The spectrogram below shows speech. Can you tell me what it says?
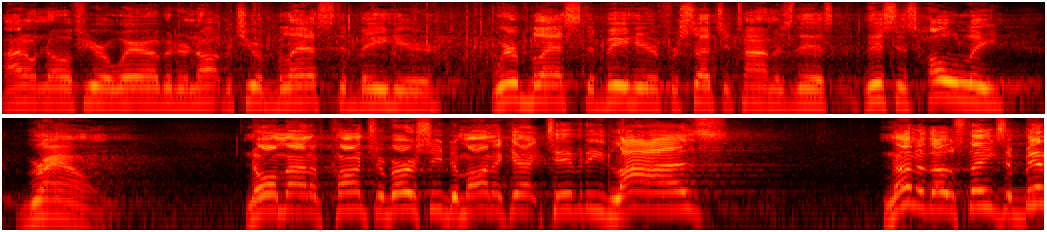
I don't know if you're aware of it or not, but you're blessed to be here. We're blessed to be here for such a time as this. This is holy ground. No amount of controversy, demonic activity, lies, none of those things have been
